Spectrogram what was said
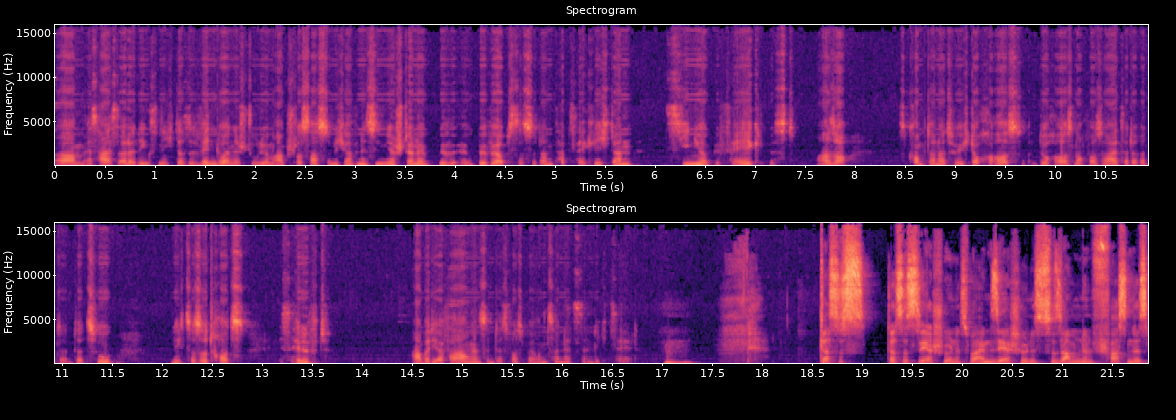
Ähm, es heißt allerdings nicht, dass wenn du einen Studiumabschluss hast und dich auf eine Seniorstelle be bewirbst, dass du dann tatsächlich dann Senior befähigt bist. Also es kommt dann natürlich doch aus, durchaus noch was weiter dazu. Nichtsdestotrotz, es hilft, aber die Erfahrungen sind das, was bei uns dann letztendlich zählt. Mhm. Das ist das ist sehr schön. Es war ein sehr schönes zusammenfassendes,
